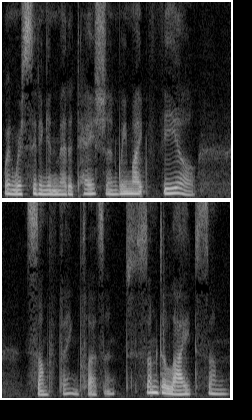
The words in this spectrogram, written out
When we're sitting in meditation, we might feel something pleasant, some delight, some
